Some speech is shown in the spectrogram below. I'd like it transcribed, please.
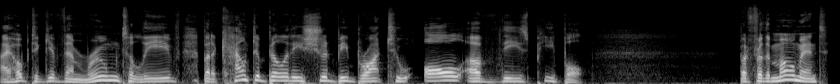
I hope to give them room to leave, but accountability should be brought to all of these people. But for the moment,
